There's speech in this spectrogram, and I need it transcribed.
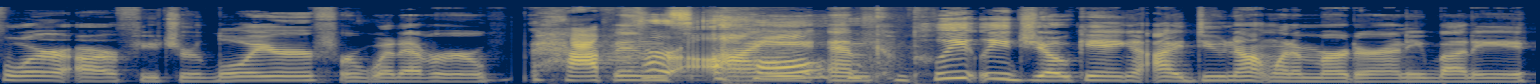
for our future lawyer for whatever happens. For I am completely joking. I do not want to murder anybody.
